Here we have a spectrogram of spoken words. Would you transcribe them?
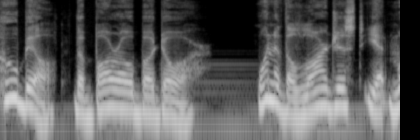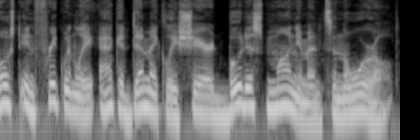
Who built the Borobudur? One of the largest yet most infrequently academically shared Buddhist monuments in the world.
